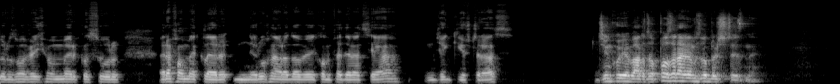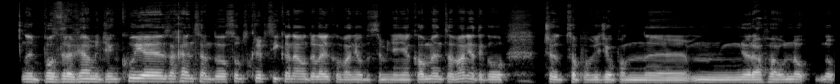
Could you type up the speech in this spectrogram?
Rozmawialiśmy o Mercosur. Rafał Mekler, Ruch Narodowy, Konfederacja. Dzięki jeszcze raz. Dziękuję bardzo. Pozdrawiam z Lubelszczyzny. Pozdrawiamy, dziękuję. Zachęcam do subskrypcji kanału, do lajkowania, udostępniania, komentowania tego, co powiedział pan y, mm, Rafał. No, no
